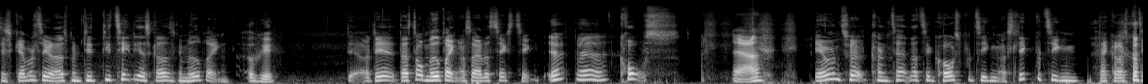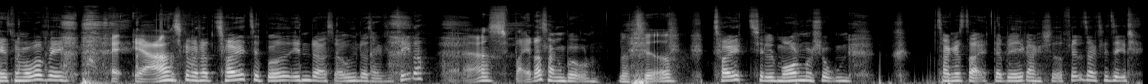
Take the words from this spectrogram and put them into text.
Det skal man sikkert også, men de, de ting, de har skrevet, skal medbringe. Okay. Det, og det, der står medbringe, og så er der seks ting. Ja, ja, ja. Kros. Ja. Eventuelt kontanter til korsbutikken og slikbutikken. Der kan også betales med MobilePay. Ja. Så skal man have tøj til både indendørs og udendørs aktiviteter. Ja. Spejdersangbogen. Noteret. Tøj til morgenmotionen. Tankestreg, der bliver ikke arrangeret fællesaktivitet.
